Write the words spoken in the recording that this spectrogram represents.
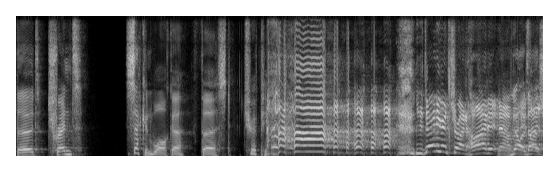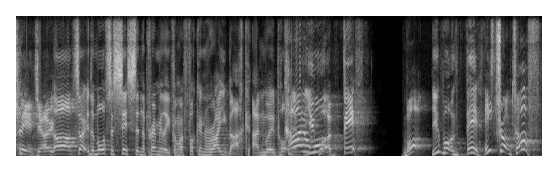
Third, Trent. Second, Walker. First, Trippier. you don't even try and hide it now. No, it's no. actually a joke. oh, I'm sorry. The most assists in the Premier League from a fucking right back, and we're putting him, you Walker- put him fifth. What? You put him fifth. He's dropped off.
